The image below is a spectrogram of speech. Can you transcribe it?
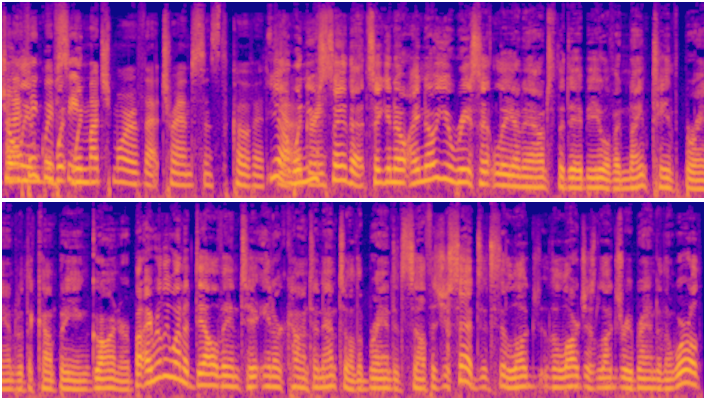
Jolene, and I think we've when, seen much more of that trend since the COVID. Yeah, yeah when agree. you say that, so you know, I know you recently announced the debut of a 19th brand with the company in Garner, but I really want to delve into Intercontinental, the brand itself. As you said, it's the, lug- the largest luxury brand in the world.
